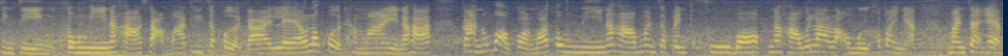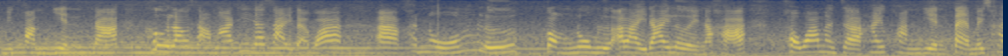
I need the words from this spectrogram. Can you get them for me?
จริง ๆ ตรงนี้นะคะสามารถที่จะเปิดได้แล้วเราเปิดทำไมนะคะ การต้องบอกก่อนว่าตรงนี้นะคะ มันจะเป็นคูลบ็อกนะคะ เวลาเราเอามือเข้าไปเนี่ยมันจะแอบมีความเย็นนะคือเราสามารถที่จะใส่แบบว่าขนมหรือกล่องนมหรืออะไรได้เลยนะคะ เพราะว่ามันจะให้ความเย็นแต่ไม่ใช่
